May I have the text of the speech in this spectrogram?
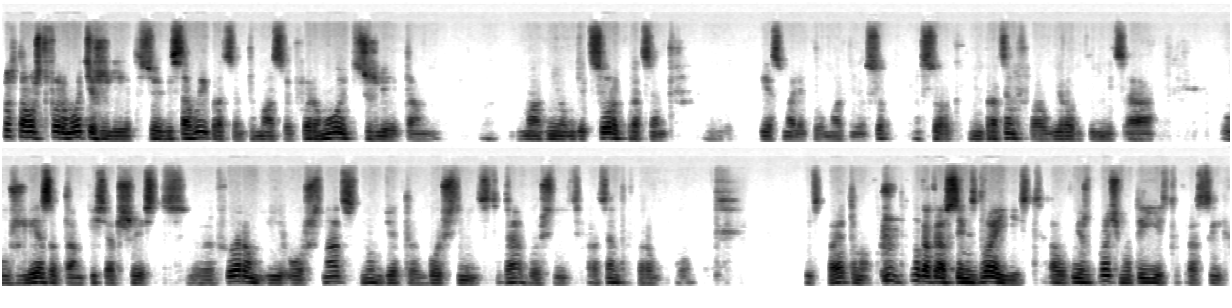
Просто потому что ФРМО тяжелее. Это все весовые проценты массы. ФРМО тяжелее. Там магнио где-то 40 процентов. Вес молекулы магнио 40. Не процентов, а углеродных единиц. А у железа там 56 э, ферм и О16, ну где-то больше 70, да, больше 70 процентов ферм. То есть поэтому, ну как раз 72 и есть. А вот между прочим, это и есть как раз их,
